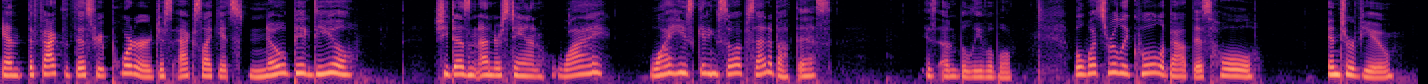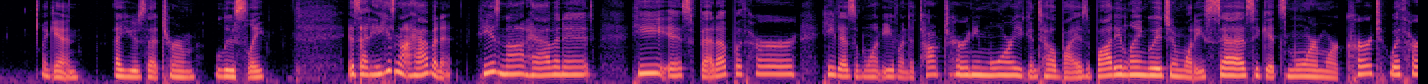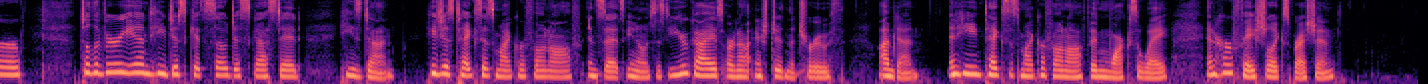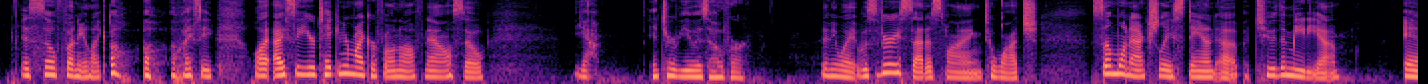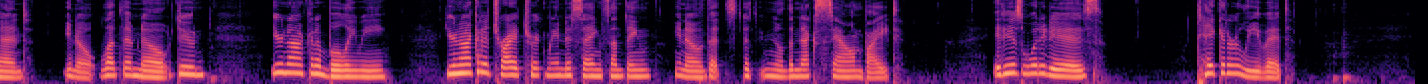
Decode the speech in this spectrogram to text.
And the fact that this reporter just acts like it's no big deal, she doesn't understand why why he's getting so upset about this is unbelievable. But what's really cool about this whole interview, again, I use that term loosely, is that he's not having it. He's not having it. He is fed up with her. He doesn't want even to talk to her anymore. You can tell by his body language and what he says. He gets more and more curt with her. Till the very end, he just gets so disgusted, he's done. He just takes his microphone off and says, You know, it's just, you guys are not interested in the truth. I'm done. And he takes his microphone off and walks away. And her facial expression is so funny like, oh, oh, oh, I see. Well, I see you're taking your microphone off now. So, yeah, interview is over. Anyway, it was very satisfying to watch someone actually stand up to the media and, you know, let them know, dude, you're not going to bully me. You're not going to try to trick me into saying something, you know, that's, you know, the next sound bite. It is what it is. Take it or leave it.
